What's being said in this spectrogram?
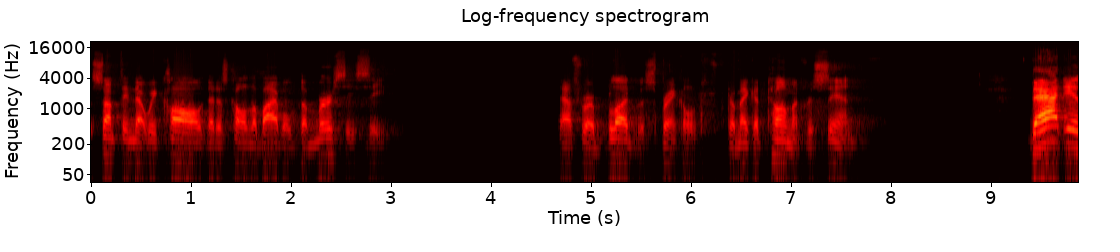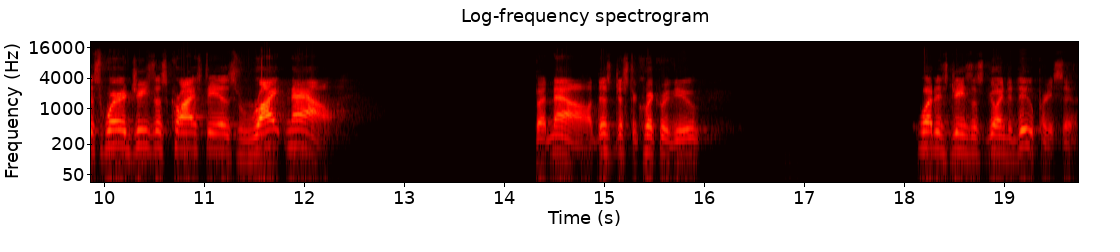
something that we call, that is called in the Bible, the mercy seat. That's where blood was sprinkled to make atonement for sin. That is where Jesus Christ is right now. But now, this is just a quick review. What is Jesus going to do pretty soon?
